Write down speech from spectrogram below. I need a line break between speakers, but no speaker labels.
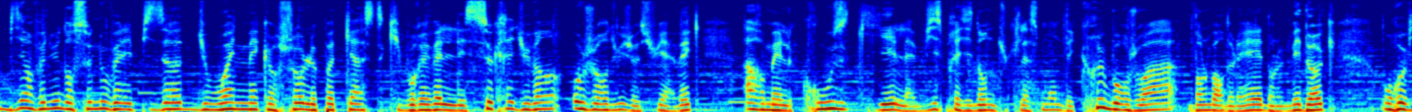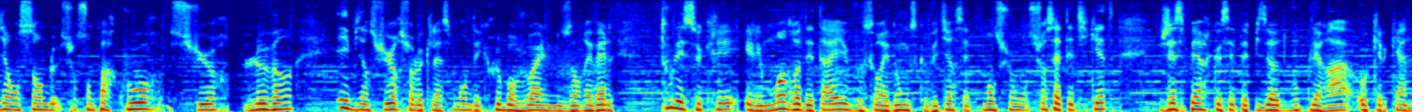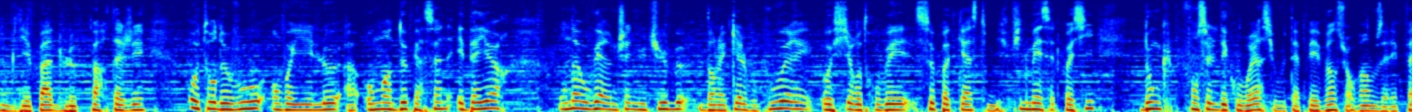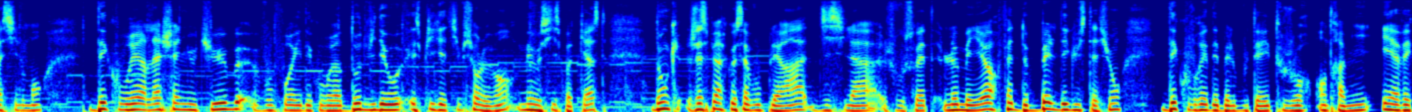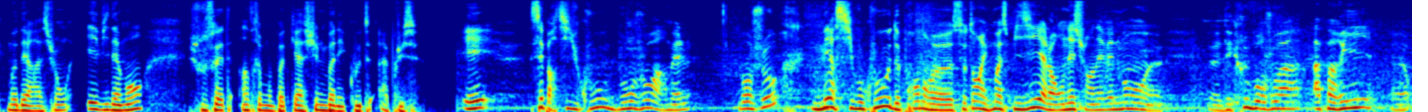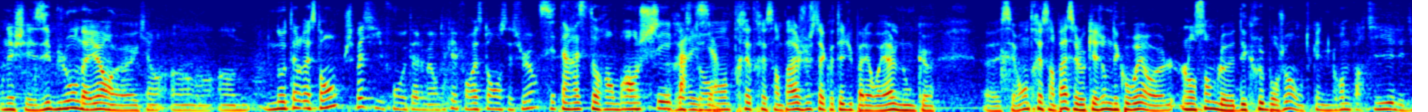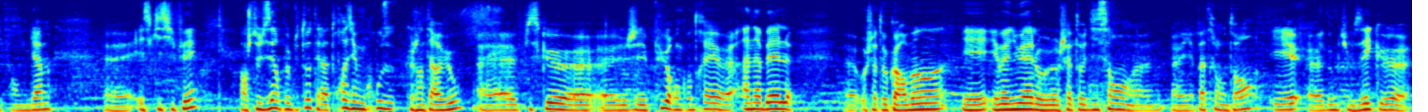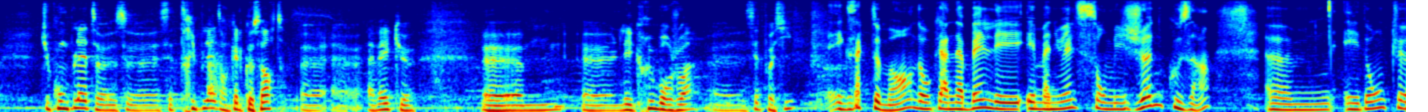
bienvenue dans ce nouvel épisode du Winemaker Show, le podcast qui vous révèle les secrets du vin. Aujourd'hui, je suis avec Armel Cruz, qui est la vice-présidente du classement des crus bourgeois dans le Bordelais, dans le Médoc. On revient ensemble sur son parcours, sur le vin et bien sûr sur le classement des crus bourgeois. Elle nous en révèle tous les secrets et les moindres détails. Vous saurez donc ce que veut dire cette mention sur cette étiquette. J'espère que cet épisode vous plaira, auquel cas n'oubliez pas de le partager autour de vous, envoyez-le à au moins deux personnes. Et d'ailleurs, on a ouvert une chaîne YouTube dans laquelle vous pourrez aussi retrouver ce podcast, mais filmé cette fois-ci. Donc foncez le découvrir, si vous tapez 20 sur 20, vous allez facilement découvrir la chaîne YouTube, vous pourrez y découvrir d'autres vidéos explicatives sur le vin, mais aussi ce podcast. Donc j'espère que ça vous plaira, d'ici là je vous souhaite le meilleur, faites de belles dégustations, découvrez des belles bouteilles toujours entre amis et avec modération évidemment. Je vous souhaite un très bon podcast, une bonne écoute, à plus. Et c'est parti du coup, bonjour Armel.
Bonjour.
Merci beaucoup de prendre euh, ce temps avec moi ce midi. Alors on est sur un événement... Euh, euh, des crus bourgeois à Paris. Euh, on est chez Zébulon d'ailleurs, euh, qui est un, hôtel-restaurant. Je sais pas s'ils font hôtel, mais en tout cas ils font restaurant, c'est sûr.
C'est un restaurant branché
restaurant
parisien.
très très sympa, juste à côté du Palais Royal. Donc c'est vraiment très sympa. C'est l'occasion de découvrir l'ensemble des crus bourgeois, en tout cas une grande partie, les différentes gammes. et ce qui s'y fait. Alors je te disais un peu plus tôt, tu es la troisième cruise que j'interviewe, puisque j'ai pu rencontrer Annabelle euh, au château Corbin et Emmanuel au château d'Issan euh, euh, il n'y a pas très longtemps. Et donc tu me disais que tu complètes cette triplette en quelque sorte avec les crus bourgeois cette fois-ci.
Exactement. Donc Annabelle et Emmanuel sont mes jeunes cousins. et donc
